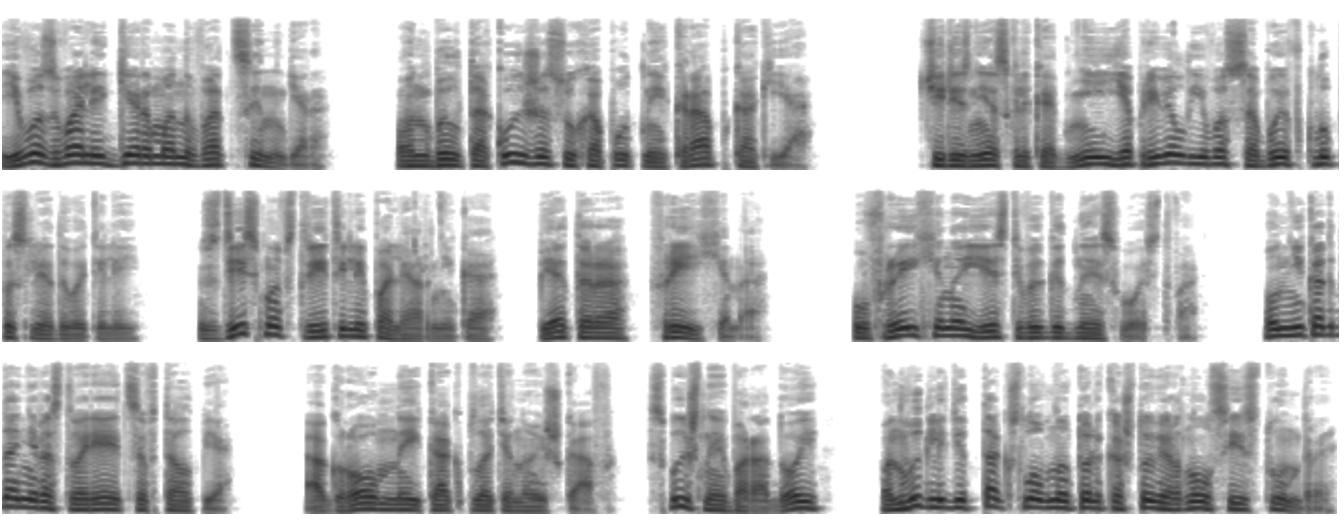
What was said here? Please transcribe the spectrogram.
Его звали Герман Ватцингер. Он был такой же сухопутный краб, как я. Через несколько дней я привел его с собой в клуб исследователей. Здесь мы встретили полярника, Петера Фрейхена. У Фрейхена есть выгодные свойства. Он никогда не растворяется в толпе. Огромный, как платяной шкаф, с пышной бородой, он выглядит так, словно только что вернулся из тундры.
